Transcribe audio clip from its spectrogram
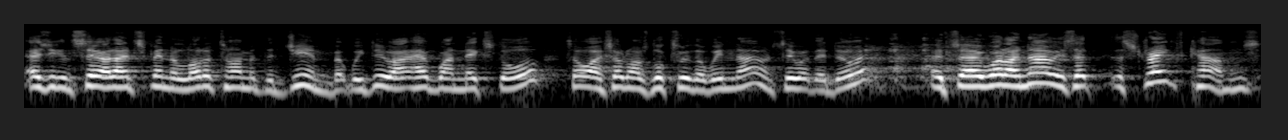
as you can see, I don't spend a lot of time at the gym, but we do. I have one next door, so I sometimes look through the window and see what they're doing. and so what I know is that the strength comes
